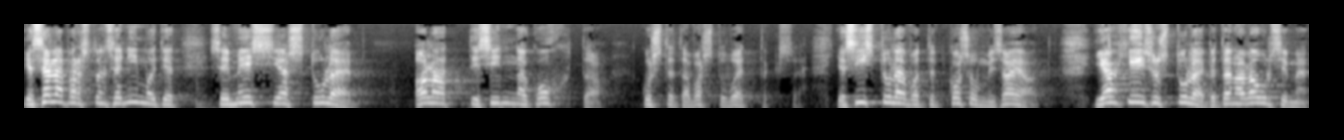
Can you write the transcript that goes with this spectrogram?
ja sellepärast on see niimoodi, et see Messias tuleb alati sinna kohta, kus teda vastu võetakse. ja siis tulevad need kosumisajad. jah, Jeesus tuleb ja täna laulsime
